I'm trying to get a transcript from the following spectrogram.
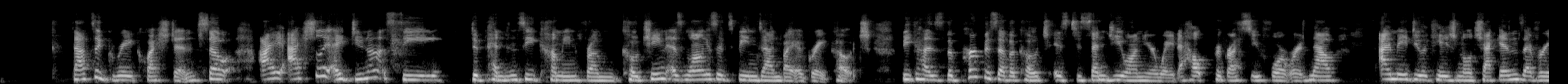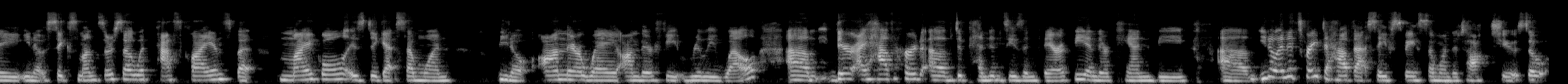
That's a great question. So i actually i do not see dependency coming from coaching as long as it's being done by a great coach because the purpose of a coach is to send you on your way to help progress you forward. Now I may do occasional check-ins every, you know, 6 months or so with past clients, but my goal is to get someone you know on their way on their feet really well. Um, there i have heard of dependencies in therapy and there can be um, you know and it's great to have that safe space someone to talk to. So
